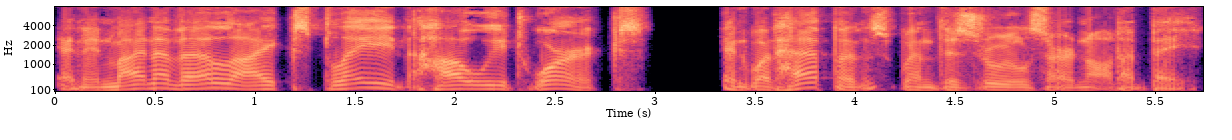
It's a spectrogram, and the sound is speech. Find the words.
and in my novella, I explain how it works and what happens when these rules are not obeyed.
